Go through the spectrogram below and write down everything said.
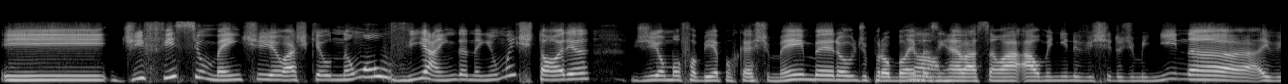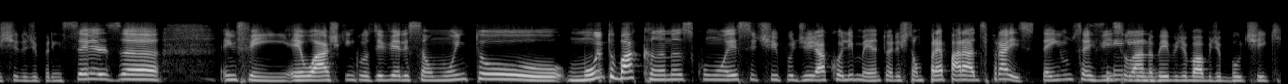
e dificilmente eu acho que eu não ouvi ainda nenhuma história de homofobia por cast member ou de problemas Não. em relação a, ao menino vestido de menina e vestido de princesa. Enfim, eu acho que inclusive eles são muito muito bacanas com esse tipo de acolhimento. Eles estão preparados para isso. Tem um serviço Sim. lá no Baby de Bob de Boutique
